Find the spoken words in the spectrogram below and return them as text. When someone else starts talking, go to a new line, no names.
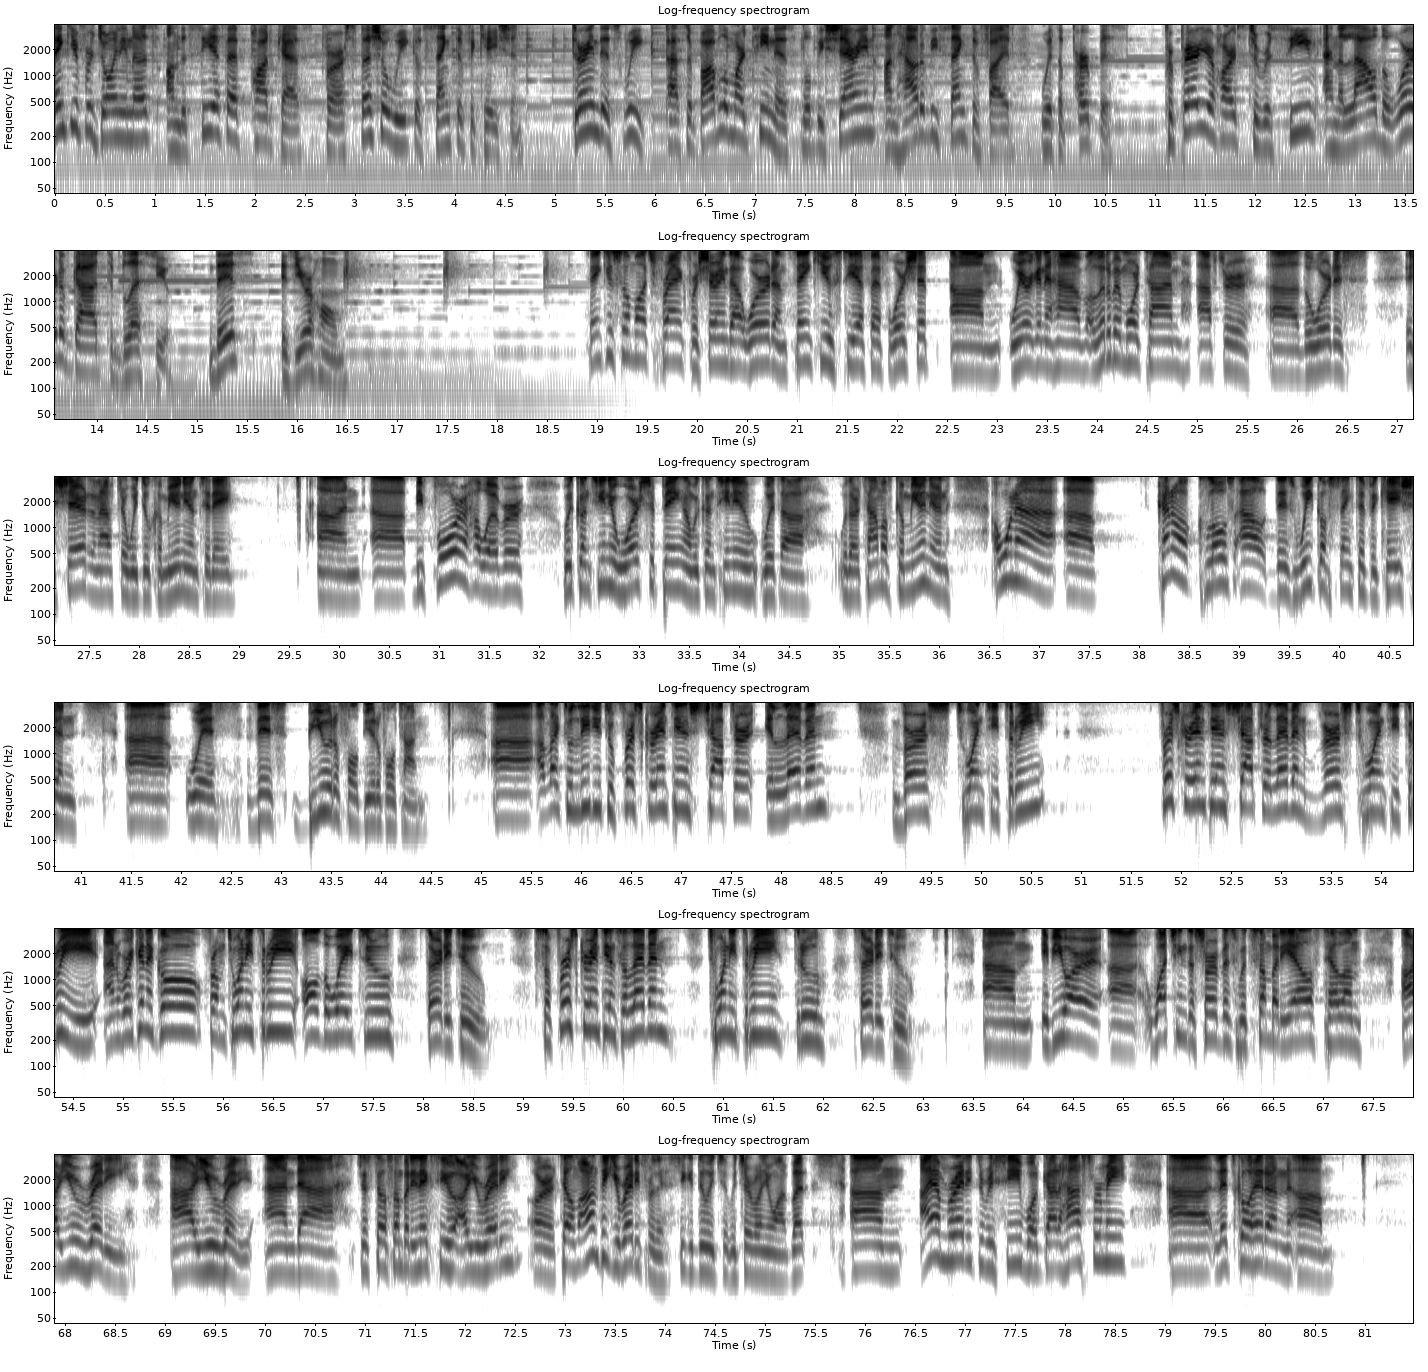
Thank you for joining us on the CFF podcast for our special week of sanctification. During this week, Pastor Pablo Martinez will be sharing on how to be sanctified with a purpose. Prepare your hearts to receive and allow the Word of God to bless you. This is your home.
Thank you so much, Frank, for sharing that word, and thank you, CFF Worship. Um, we are going to have a little bit more time after uh, the word is, is shared and after we do communion today. And uh, before, however, we continue worshiping and we continue with, uh, with our time of communion, I want to uh, kind of close out this week of sanctification uh, with this beautiful, beautiful time. Uh, I'd like to lead you to First Corinthians chapter 11, verse 23. 1 Corinthians chapter 11 verse 23 and we're going to go from 23 all the way to 32. So 1 Corinthians 11, 23 through 32. Um, if you are uh, watching the service with somebody else, tell them, Are you ready? Are you ready? And uh, just tell somebody next to you, Are you ready? Or tell them, I don't think you're ready for this. You can do whichever one you want. But um, I am ready to receive what God has for me. Uh, let's go ahead and um,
